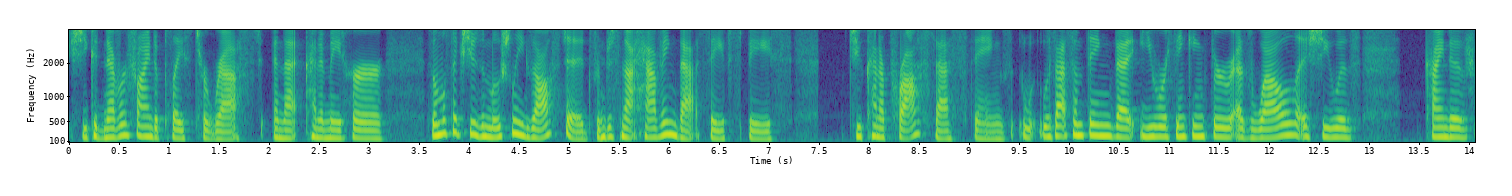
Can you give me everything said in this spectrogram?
she could never find a place to rest. And that kind of made her, it's almost like she was emotionally exhausted from just not having that safe space to kind of process things. Was that something that you were thinking through as well as she was kind of,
